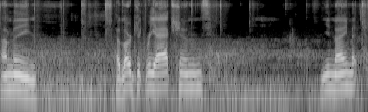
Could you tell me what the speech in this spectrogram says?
I mean, allergic reactions, you name it.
